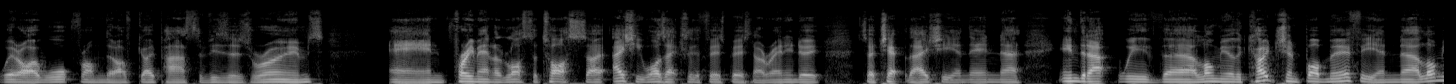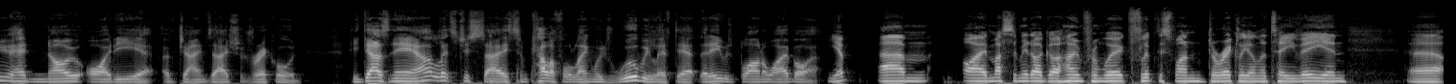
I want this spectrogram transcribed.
where I walk from, that I've go past the visitors' rooms, and Fremantle had lost the toss. So Aishi was actually the first person I ran into. So chat with Aishi, and then uh, ended up with uh, Longmuir, the coach, and Bob Murphy. And uh, Longmuir had no idea of James Aish's record. He does now. Let's just say some colourful language will be left out that he was blown away by it. Yep. Um, I must admit, I got home from work, flipped this one directly on the TV, and uh,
